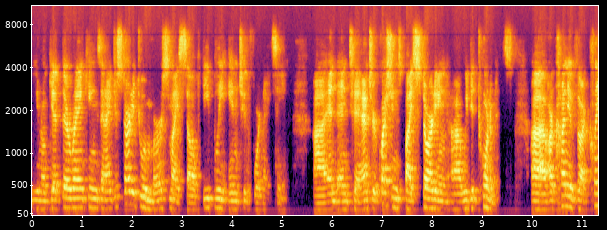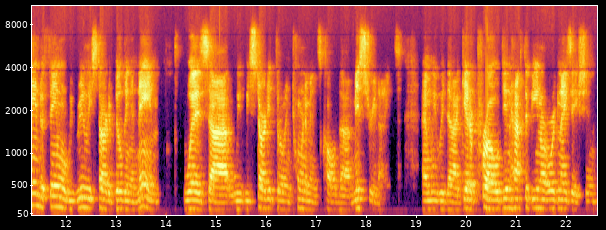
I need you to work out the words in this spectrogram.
you know, get their rankings. And I just started to immerse myself deeply into the Fortnite scene. Uh, and, and to answer your questions, by starting, uh, we did tournaments. Uh, our kind of our claim to fame where we really started building a name was uh, we, we started throwing tournaments called uh, Mystery Nights. And we would uh, get a pro, didn't have to be in our organization,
